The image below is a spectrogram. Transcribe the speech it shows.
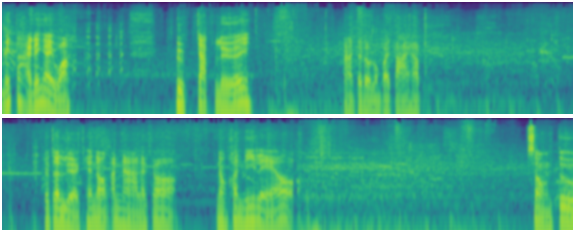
ไม่ตายได้ไงวะถึกจัดเลย อาจจะโดดลงไปตายครับ ก็จะเหลือแค่น้องอันนาแล้วก็น้องคอนนี่แล้วสองตัว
